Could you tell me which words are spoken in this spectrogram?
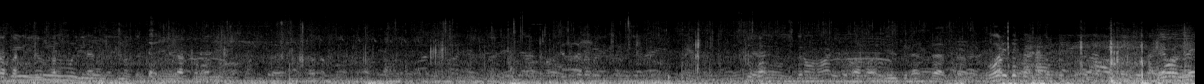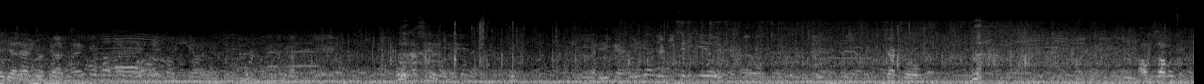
اپنی صفوں کو سیدھا کر لیں ایسے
